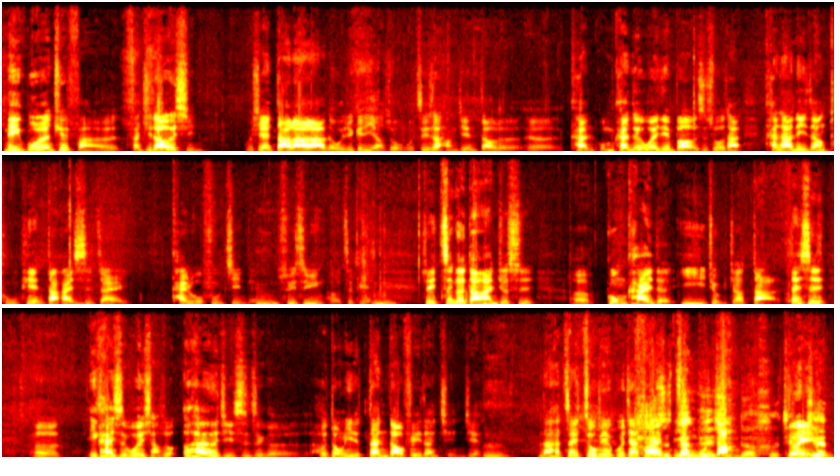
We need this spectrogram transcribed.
美国人却反而反其道而行。我现在大辣辣的，我就跟你讲说，我这艘航舰到了，呃，看我们看这个外电报道是说，他看他那张图片，大概是在开罗附近的，嗯，苏伊士运河这边，嗯，所以这个当然就是呃公开的意义就比较大了。但是呃一开始我也想说，俄亥俄级是这个核动力的弹道飞弹潜舰，嗯。那在周边国家，它是战略型的核潜舰了。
